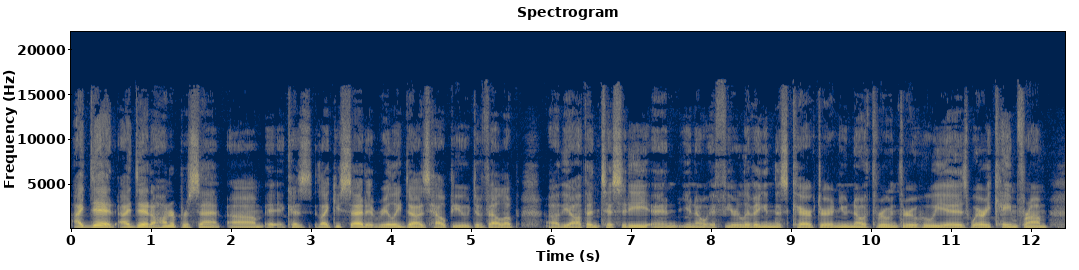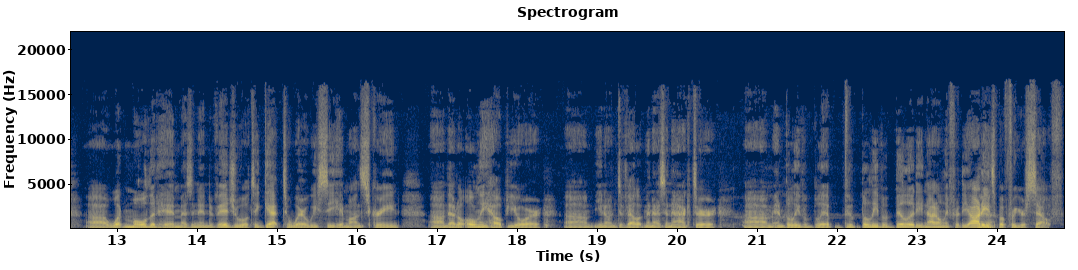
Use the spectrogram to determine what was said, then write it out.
I did. I did 100%. Um, because, like you said, it really does help you develop uh, the authenticity. And, you know, if you're living in this character and you know through and through who he is, where he came from, uh, what molded him as an individual to get to where we see him on screen, uh, that'll only help your, um, you know, development as an actor. Um, and believabli- believability not only for the audience but for yourself.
